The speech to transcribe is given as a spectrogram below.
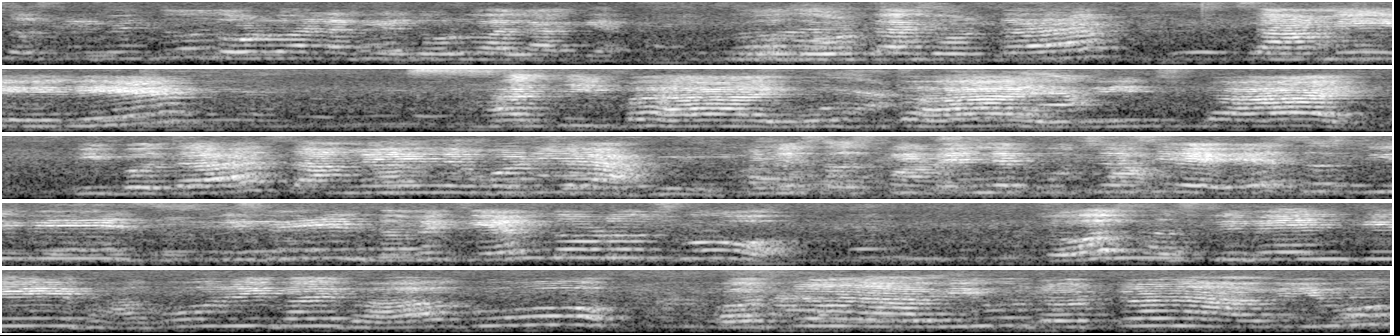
સસલીબેન તો દોડવા લાગ્યા દોડવા લાગ્યા. તો દોડતા દોડતા સામે એને હાથીભાઈ ઊંટભાઈ રીંછભાઈ, ઈ બધા સામે એને મળ્યા. અને સસલીબેનને પૂછે છે, એ સસલીબેન સસલીબેન તમે કેમ દોડો છો? તો સસલીબેન કે ભાગો રે ભાઈ ભાગો. અટણ આવ્યું ડટણ આવ્યું.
